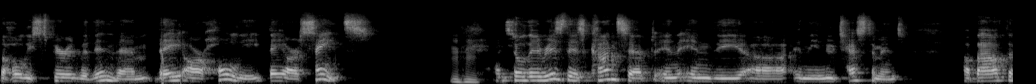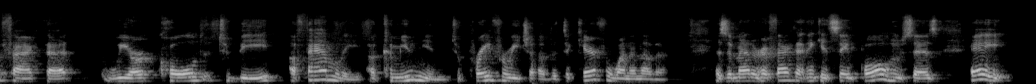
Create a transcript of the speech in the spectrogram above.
the Holy Spirit within them, they are holy, they are saints. Mm-hmm. And so there is this concept in, in, the, uh, in the New Testament about the fact that we are called to be a family, a communion, to pray for each other, to care for one another. As a matter of fact, I think it's St. Paul who says, hey,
